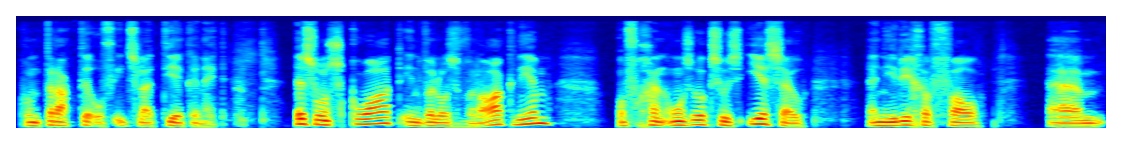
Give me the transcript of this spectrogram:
kontrakte of iets laat teken het. Is ons kwaad en wil ons wraak neem of gaan ons ook soos Esau in hierdie geval ehm um,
